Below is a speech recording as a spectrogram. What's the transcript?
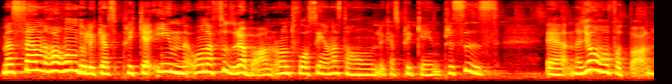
Men sen har hon då lyckats pricka in, hon har fyra barn och de två senaste har hon lyckats pricka in precis eh, när jag har fått barn.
